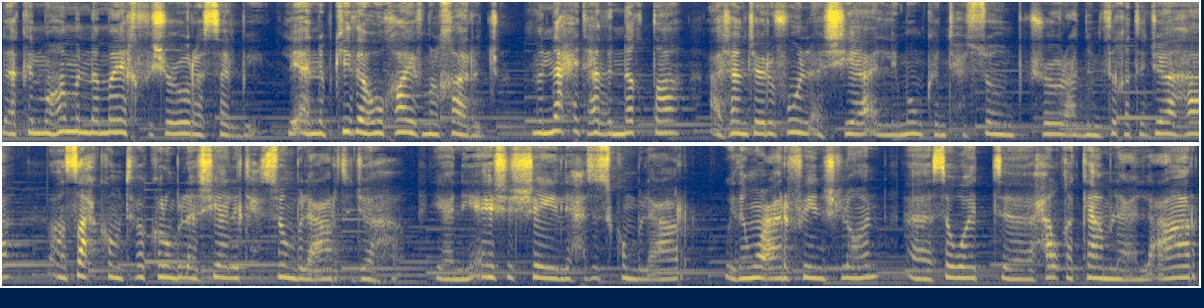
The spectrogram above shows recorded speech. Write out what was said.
لكن مهم أنه ما يخفي شعوره السلبي لأن بكذا هو خايف من الخارج. من ناحية هذه النقطة عشان تعرفون الأشياء اللي ممكن تحسون بشعور عدم ثقة تجاهها أنصحكم تفكرون بالأشياء اللي تحسون بالعار تجاهها. يعني إيش الشيء اللي يحسسكم بالعار؟ وإذا مو عارفين شلون آه سويت آه حلقة كاملة عن العار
